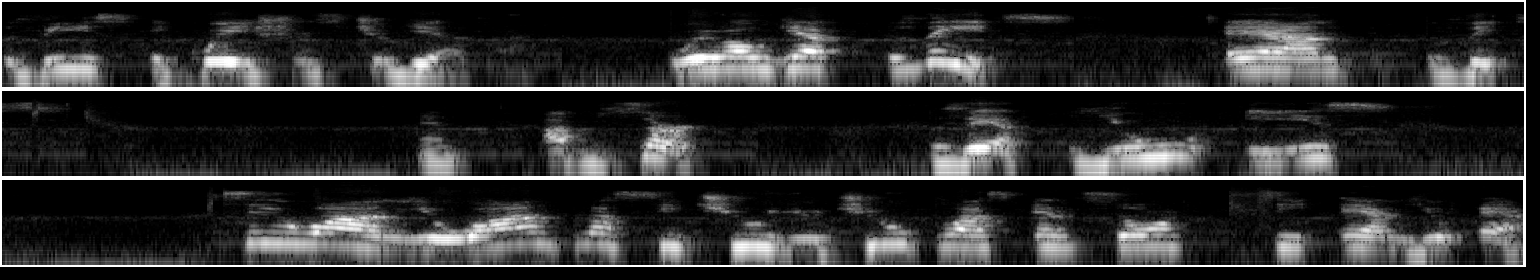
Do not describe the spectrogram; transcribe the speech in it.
these equations together. We will get this and this. And observe that u is c1 u1 plus c2 u2 plus and so on cn un.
